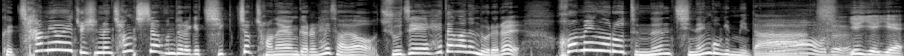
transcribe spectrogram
그 참여해주시는 청취자분들에게 직접 전화 연결을 해서요. 주제에 해당하는 노래를 허밍으로 듣는 진행곡입니다. 아, 네. 예, 예, 예.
